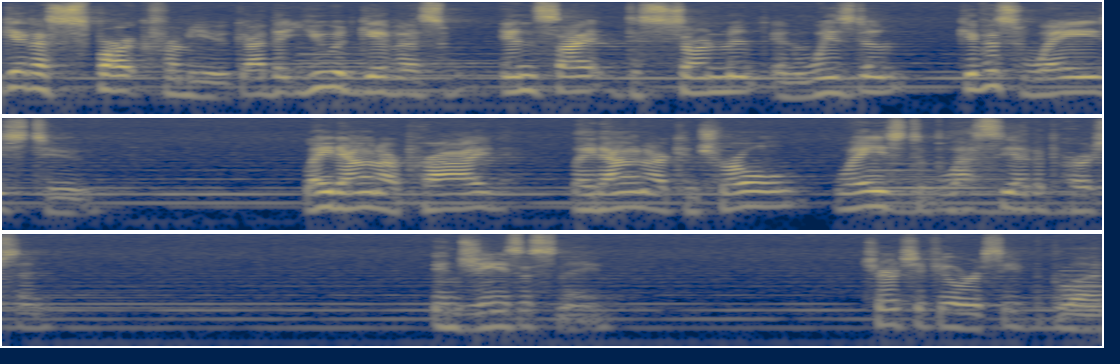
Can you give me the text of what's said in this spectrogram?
get a spark from you, God, that you would give us insight, discernment, and wisdom. Give us ways to lay down our pride, lay down our control, ways to bless the other person. In Jesus' name. Church, if you'll receive the blood.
